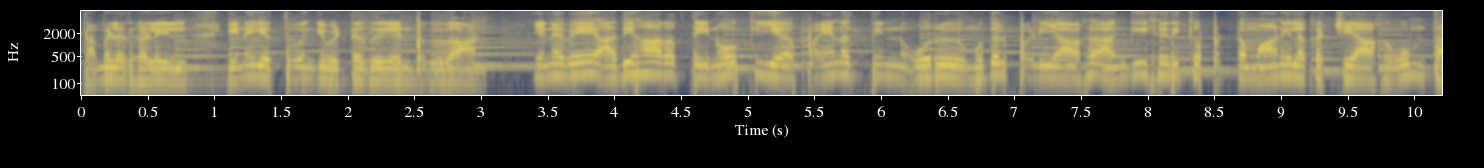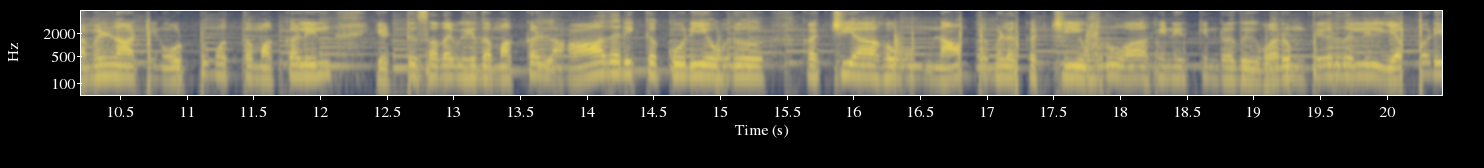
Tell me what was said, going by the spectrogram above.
தமிழர்களில் இணைய துவங்கிவிட்டது என்பதுதான். எனவே அதிகாரத்தை நோக்கிய பயணத்தின் ஒரு முதல் படியாக அங்கீகரிக்கப்பட்ட மாநில கட்சியாகவும் தமிழ்நாட்டின் ஒட்டுமொத்த மக்களில் எட்டு சதவிகித மக்கள் ஆதரிக்கக்கூடிய ஒரு கட்சியாகவும் நாம் தமிழர் கட்சி உருவாகி நிற்கின்றது. வரும் தேர்தலில் எப்படி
